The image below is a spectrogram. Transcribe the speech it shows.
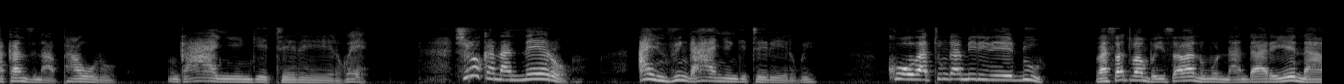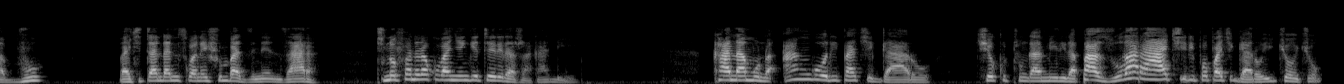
akanzi napauro ngaanyengetererwe zvino kana nero ainzi ngaanyengetererwe ko vatungamiri vedu vasati vamboisa vanhu munhandare yenhabvu vachitandaniswa neshumba dzine nzara tinofanira kuvanyengeterera zvakadii? Kana munhu angori pachigaro chekutungamirira pazuva raachiripo pachigaro ichocho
